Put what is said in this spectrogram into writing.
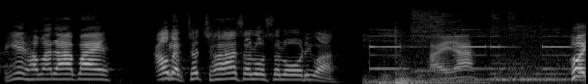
อย่างงี้ธรรมดาไปเอาแบบช้าๆ สโลสโลดีกว่า ใครนะ เฮ้ย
